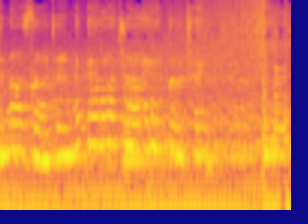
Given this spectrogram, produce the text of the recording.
कितना साजन तेरा चाहे तुझे।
